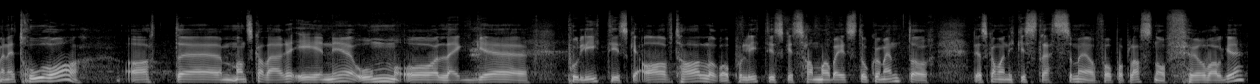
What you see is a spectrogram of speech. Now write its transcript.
Men jeg tror òg at man skal være enige om å legge politiske avtaler og politiske samarbeidsdokumenter, det skal man ikke stresse med å få på plass nå før valget.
